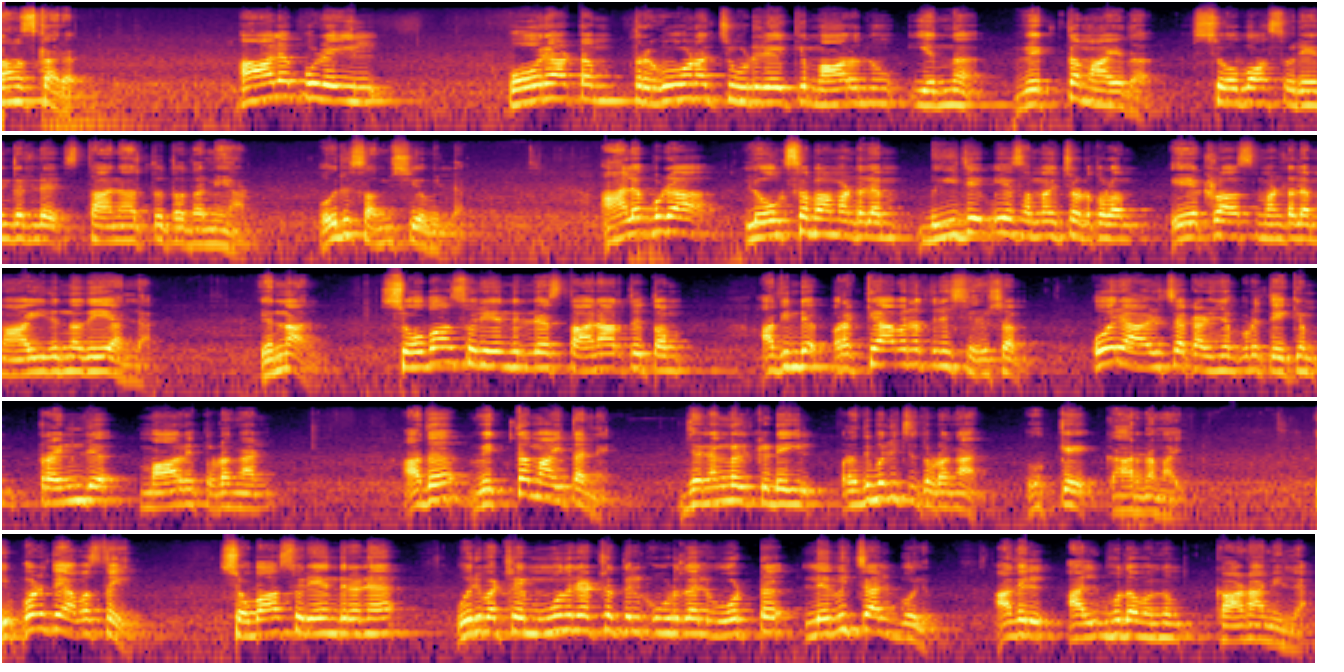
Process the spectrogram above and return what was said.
നമസ്കാരം. ആലപ്പുഴയിൽ പോരാട്ടം ത്രികോണച്ചൂടിലേക്ക് മാറുന്നു എന്ന് വ്യക്തമായത് ശോഭാ സുരേന്ദ്രന്റെ സ്ഥാനാർത്ഥിത്വം തന്നെയാണ്. ഒരു സംശയവുമില്ല. ആലപ്പുഴ ലോക്സഭാ മണ്ഡലം ബി ജെ പിയെ സംബന്ധിച്ചിടത്തോളം എ ക്ലാസ് മണ്ഡലമായിരുന്നതേ അല്ല. എന്നാൽ ശോഭാ സുരേന്ദ്രന്റെ സ്ഥാനാർത്ഥിത്വം അതിന്റെ പ്രഖ്യാപനത്തിന് ശേഷം ഒരാഴ്ച കഴിഞ്ഞപ്പോഴത്തേക്കും ട്രെൻഡ് മാറി തുടങ്ങാൻ അത് വ്യക്തമായി തന്നെ ജനങ്ങൾക്കിടയിൽ പ്രതിഫലിച്ചു തുടങ്ങാൻ ഒക്കെ കാരണമായി. ഇപ്പോഴത്തെ അവസ്ഥയിൽ ശോഭാ സുരേന്ദ്രന് ഒരുപക്ഷെ മൂന്ന് ലക്ഷത്തിൽ കൂടുതൽ വോട്ട് ലഭിച്ചാൽ പോലും അതിൽ അത്ഭുതമൊന്നും കാണാനില്ല.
